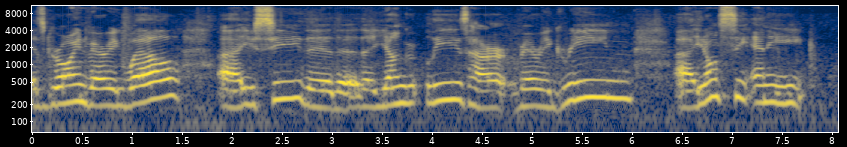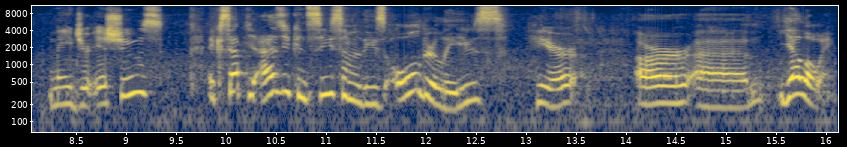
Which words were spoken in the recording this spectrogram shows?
it's growing very well. Uh, you see the, the, the young leaves are very green. Uh, you don't see any major issues, except as you can see some of these older leaves here are uh, yellowing.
